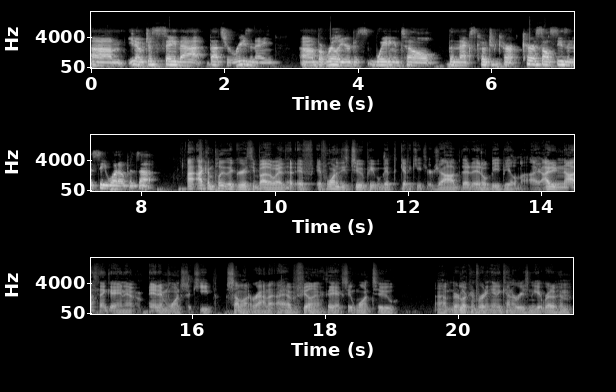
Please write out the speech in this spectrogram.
Um, you know, just say that that's your reasoning, um, but really you're just waiting until the next coaching car- carousel season to see what opens up. I, I, completely agree with you. By the way, that if, if one of these two people get get to keep their job, that it'll be Bielema. I, I do not think A and M wants to keep someone around. I, I, have a feeling like they actually want to. Um, they're looking for any, any, kind of reason to get rid of him.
